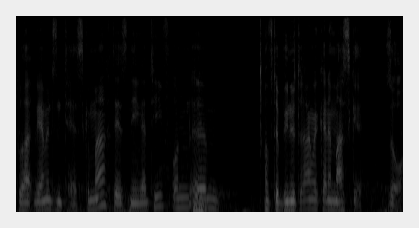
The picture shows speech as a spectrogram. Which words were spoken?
Du, wir haben jetzt einen Test gemacht, der ist negativ und ähm, auf der Bühne tragen wir keine Maske. So.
